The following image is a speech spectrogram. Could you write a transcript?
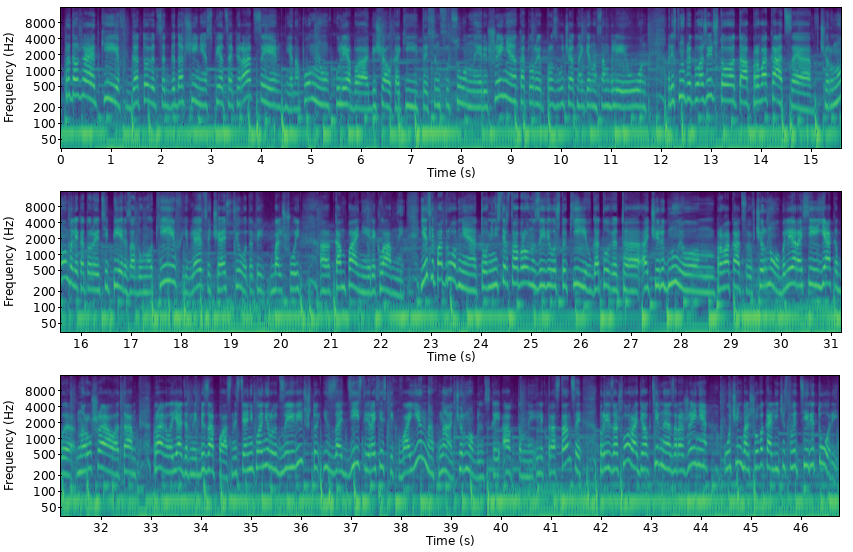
Продолжает Киев готовиться к годовщине спецоперации. Я напомню, Кулеба обещал какие-то сенсационные решения, которые прозвучат на Генассамблее ООН. Рискну предположить, что та провокация в Чернобыле, которую теперь задумал Киев, является частью вот этой большой э, кампании рекламной. Если подробнее, то Министерство обороны заявило, что Киев готовит э, очередную провокацию в Чернобыле Чернобыле. Россия якобы нарушала там правила ядерной безопасности. Они планируют заявить, что из-за действий российских военных на Чернобыльской атомной электростанции произошло радиоактивное заражение очень большого количества территорий.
